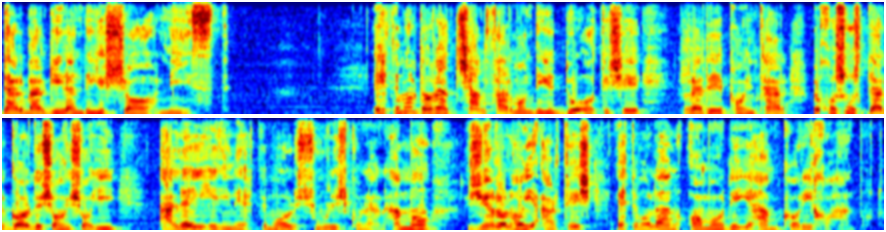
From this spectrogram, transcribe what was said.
در برگیرنده شاه نیست. احتمال دارد چند فرمانده دو آتش رده پایینتر به خصوص در گارد شاهنشاهی علیه این احتمال شورش کنند. اما ژنرال های ارتش احتمالا آماده همکاری خواهند بود.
